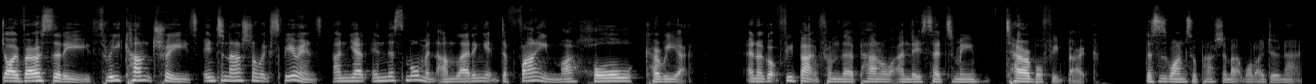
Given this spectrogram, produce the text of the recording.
diversity, three countries, international experience. And yet, in this moment, I'm letting it define my whole career. And I got feedback from the panel, and they said to me, terrible feedback. This is why I'm so passionate about what I do now.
